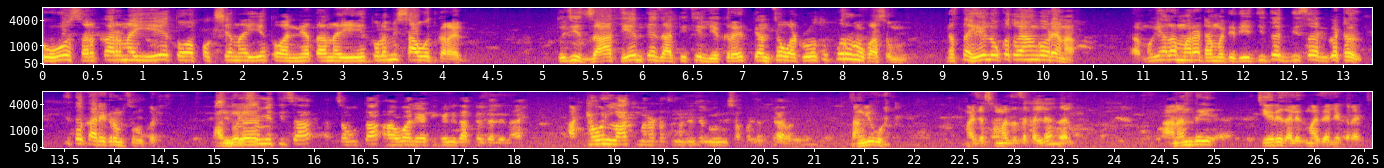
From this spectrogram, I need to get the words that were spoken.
तो सरकार नाहीये तो अपक्ष नाहीये तो नेता नाहीये तुला मी सावध करायला. तुझी जात आहे आणि त्या जातीचे लेकर आहेत त्यांचं वाटलं तू करू नको असं म्हणून. नसता हे लोक तो अंगावर येणार. मग याला मराठामध्ये दे जिथं दिसत गठल तिथं कार्यक्रम सुरू कर. आंदोलन समितीचा चौथा अहवाल या ठिकाणी दाखल झालेला आहे. अठ्ठावन्न लाख मराठा समाजाच्या नोंदी सापडल्यात काय वाटतं? चांगली गोष्ट. माझ्या समाजाचं कल्याण झालं. आनंदी चेहरे झालेत माझ्या लेकरांचे.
